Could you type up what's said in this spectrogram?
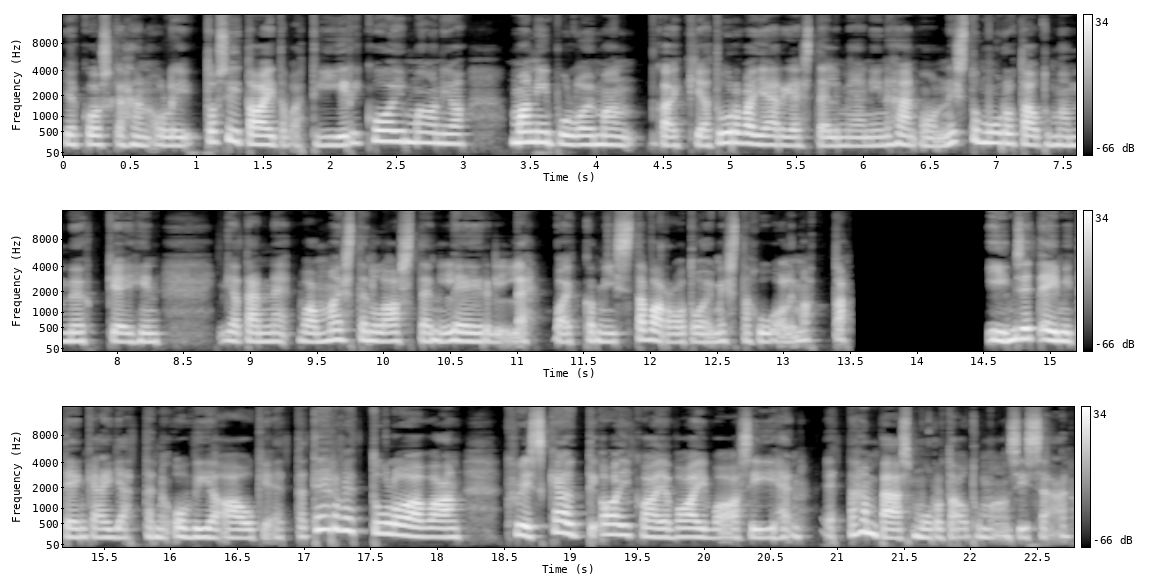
ja koska hän oli tosi taitava tiirikoimaan ja manipuloimaan kaikkia turvajärjestelmiä, niin hän onnistui murtautumaan mökkeihin ja tänne vammaisten lasten leirille vaikka mistä varotoimista huolimatta. Ihmiset ei mitenkään jättänyt ovia auki, että tervetuloa, vaan Chris käytti aikaa ja vaivaa siihen, että hän pääsi murtautumaan sisään.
